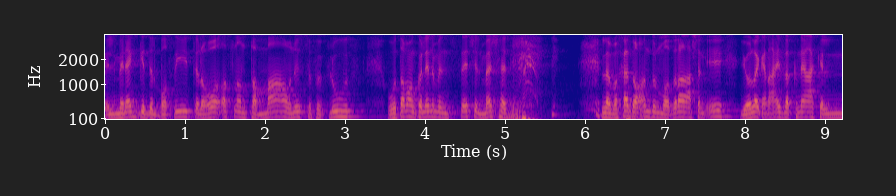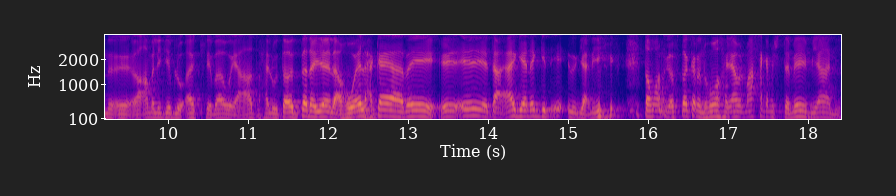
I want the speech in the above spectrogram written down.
المنجد البسيط اللي هو أصلا طماع ونفسه في فلوس. وطبعا كلنا ما ننساش المشهد لما خدوا عنده المزرعة عشان إيه؟ يقول لك أنا عايز أقنعك إن عمل يجيب له أكل بقى ويقعده. حلو. ابتدى يقلق هو إيه الحكاية يا بيه؟ إيه إيه؟ أجي أنجد إيه؟ يعني طبعا افتكر إن هو هيعمل معاه حاجة مش تمام يعني.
